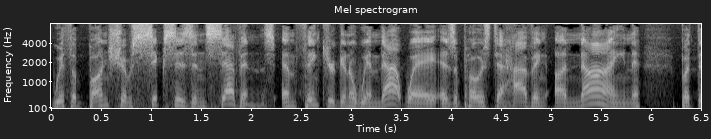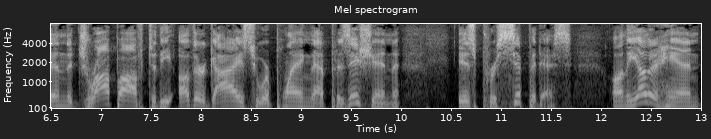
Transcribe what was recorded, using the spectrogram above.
with a bunch of sixes and sevens and think you're going to win that way as opposed to having a nine, but then the drop off to the other guys who are playing that position is precipitous. On the other hand,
